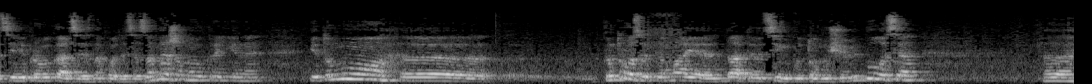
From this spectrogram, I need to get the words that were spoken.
цієї провокації знаходиться за межами України, і тому контрозвідка має дати оцінку тому, що відбулося, е,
